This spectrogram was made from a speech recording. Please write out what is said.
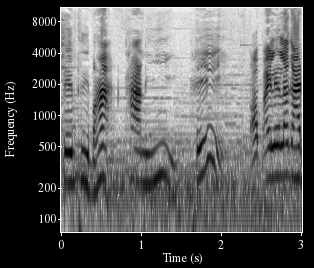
เต็มสิบฮะท่านี้เฮ้ต่อไปเลยแล้วกัน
